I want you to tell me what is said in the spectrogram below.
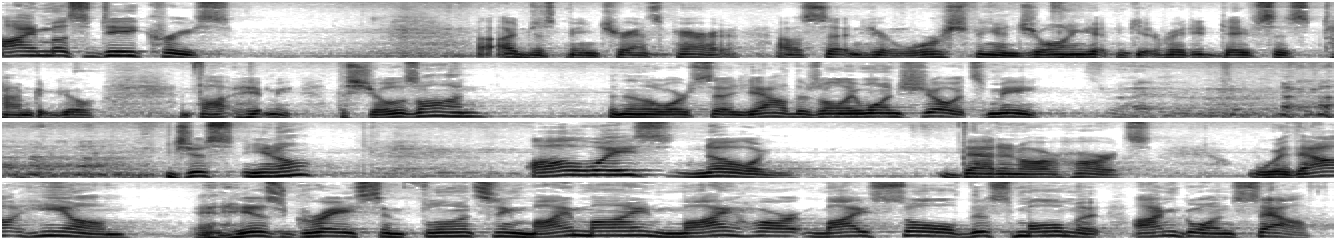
I must decrease. I'm just being transparent. I was sitting here worshiping, enjoying it, and getting ready. Dave says, Time to go. And thought hit me, The show's on. And then the Lord said, Yeah, there's only one show. It's me. Right. just, you know, always knowing that in our hearts without Him and His grace influencing my mind, my heart, my soul, this moment, I'm going south.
